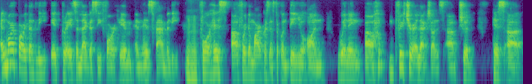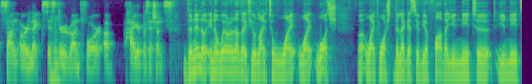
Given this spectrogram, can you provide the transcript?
and more importantly, it creates a legacy for him and his family, mm-hmm. for his uh, for the Marcoses to continue on winning uh, future elections. Um, should his uh, son or like mm-hmm. sister mm-hmm. run for uh, higher positions? Danilo, in a way or another, if you would like to white, white watch uh, whitewash the legacy of your father, you need to you need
